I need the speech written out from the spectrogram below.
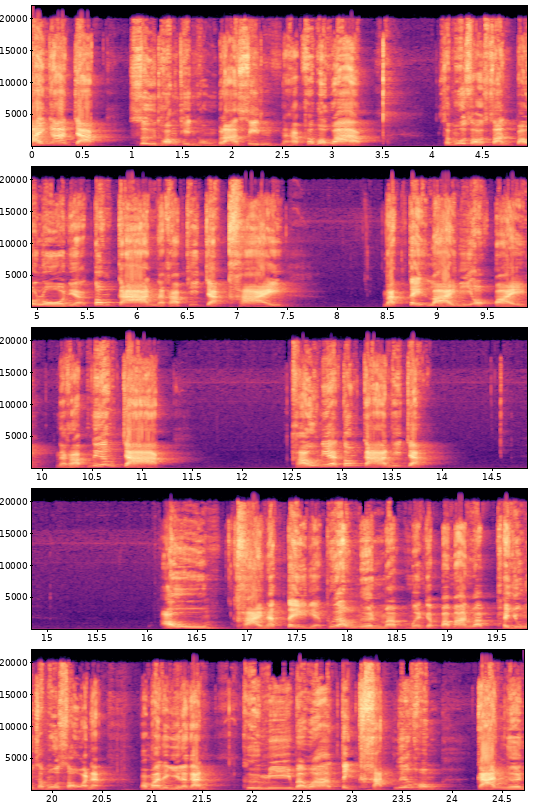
รายงานจากสื่อท้องถิ่นของบราซิลนะครับเขาบอกว่า สโมสรซันเปาโลเนี่ยต้องการนะครับที่จะขายนักเตะรายนี้ออกไปนะครับ เนื่องจากเขาเนี่ยต้องการที่จะเอาขายนักเตะเนี่ยเพื่อเอาเงินมาเหมือนกับประมาณว่าพยุงสโมสรอะประมาณอย่างนี้แล้วกัน คือมีแบบว่าติดขัดเรื่องของการเงิน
